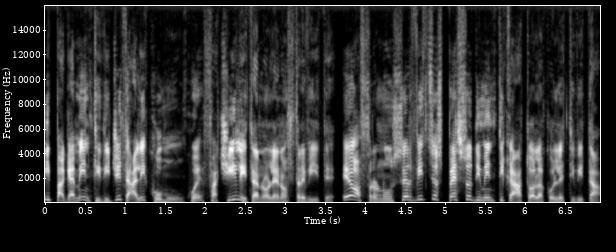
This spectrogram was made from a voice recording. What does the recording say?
I pagamenti digitali comunque facilitano le nostre vite e offrono un servizio spesso dimenticato alla collettività,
